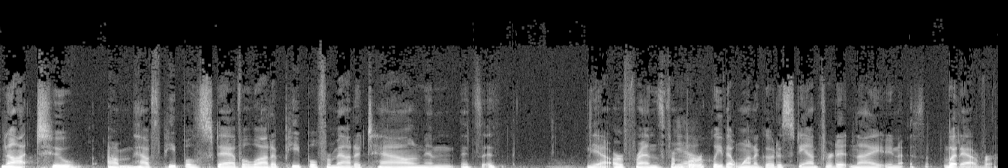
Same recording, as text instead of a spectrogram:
not to um, have people stay. I have a lot of people from out of town and it's, it, yeah, or friends from Yeah. Berkeley that want to go to Stanford at night, you know, whatever.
